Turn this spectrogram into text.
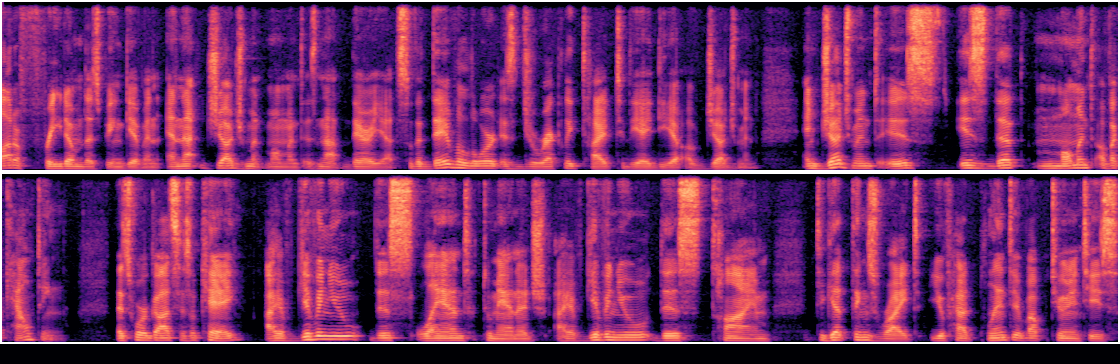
lot of freedom that's being given. And that judgment moment is not there yet. So the day of the Lord is directly tied to the idea of judgment. And judgment is is that moment of accounting. That's where God says, okay, I have given you this land to manage. I have given you this time to get things right. You've had plenty of opportunities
